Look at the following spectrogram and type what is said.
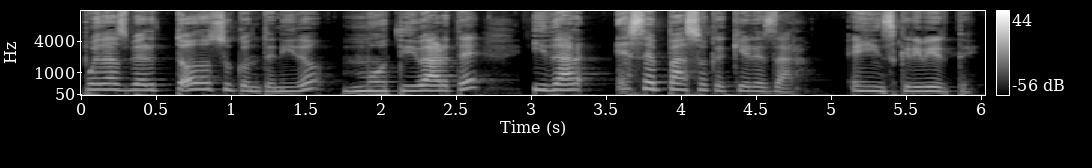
puedas ver todo su contenido, motivarte y dar ese paso que quieres dar e inscribirte.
